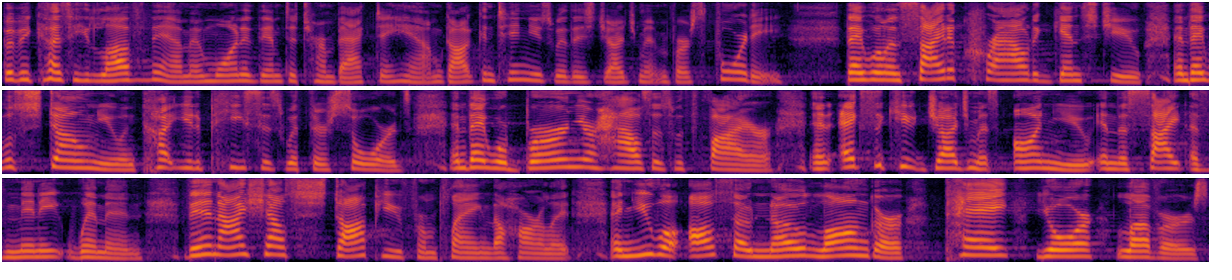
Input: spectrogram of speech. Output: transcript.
but because he loved them and wanted them to turn back to him. God continues with his judgment in verse 40. They will incite a crowd against you, and they will stone you and cut you to pieces with their swords, and they will burn your houses with fire and execute judgments on you in the sight of many women. Then I shall stop you from playing the harlot, and you will also no longer pay your lovers.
